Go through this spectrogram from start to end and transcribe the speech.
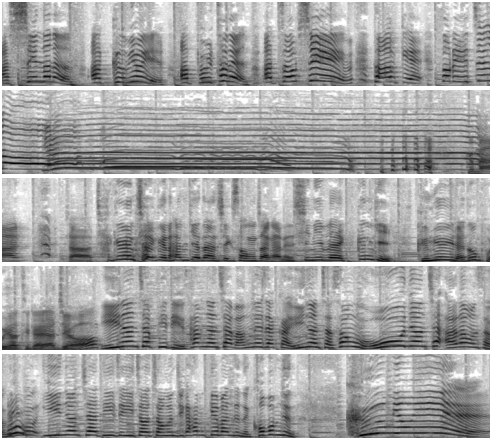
아 신나는 아 금요일 아 불타는 아 점심 다 함께 소리 질러 그만. 자, 차근차근 한 계단씩 성장하는 신입의 끈기. 금요일에도 보여드려야죠. 2년차 PD, 3년차 막내 작가, 2년차 성우, 5년차 아나운서, 그리고 2년차 DJ 저 정은지가 함께 만드는 겁없는 금요일!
